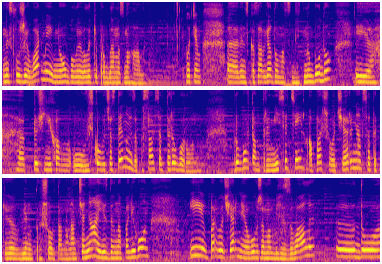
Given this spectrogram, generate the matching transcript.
не служив в армії, в нього були великі проблеми з ногами. Потім е, він сказав, я вдома сидіти не буду. І поїхав у військову частину і записався в тероборону. Пробув там три місяці, а 1 червня все-таки він пройшов там і навчання, їздив на полігон. І 1 червня його вже мобілізували е, до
